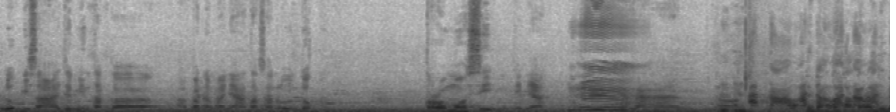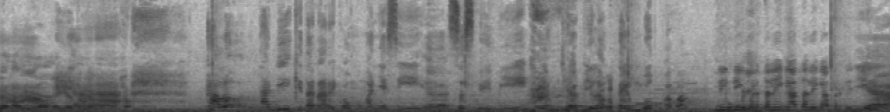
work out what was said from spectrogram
lu bisa aja minta ke apa namanya atasan lu untuk promosi mungkin ya Mm-mm. ya kan Oh, atau atau atau kantornya juga kali ya. atau, Iya, tergantung kantor. Kalau tadi kita narik omongannya si eh, Sus Baby yang dia bilang tembok apa? Dinding Kuping. bertelinga, telinga berdinding. Iya.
